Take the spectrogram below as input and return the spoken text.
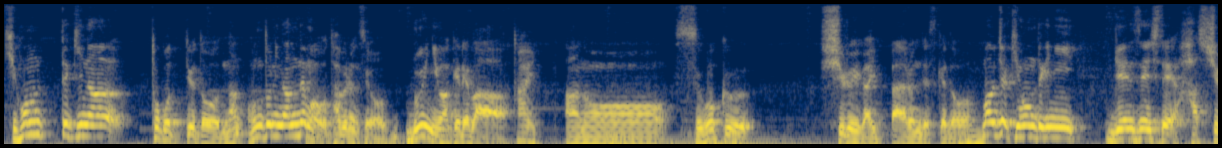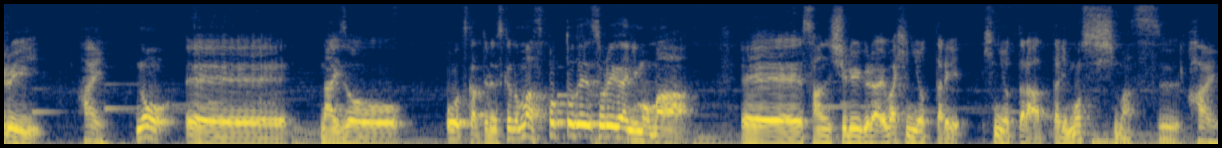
基本的なとこっていうとな本当に何でも食べるんですよ。部位に分ければ、はい、あのー、すごく種類がいっぱいあるんですけど、うん、まあ、うちは基本的に厳選して8種類の、えー、内臓を使ってるんですけど、まあ、スポットでそれ以外にもまあえー、3種類ぐらいは日によったり日によったらあったりもします。はい。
